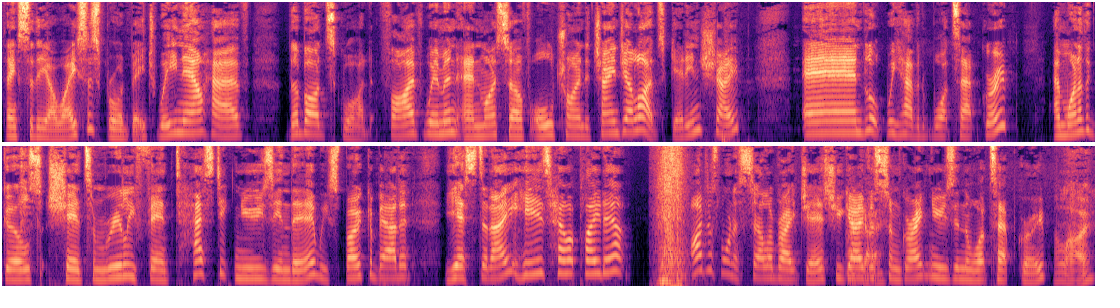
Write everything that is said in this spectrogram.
thanks to the Oasis Broadbeach. We now have the Bod Squad, five women and myself all trying to change our lives, get in shape. And look, we have a WhatsApp group. And one of the girls shared some really fantastic news in there. We spoke about it yesterday. Here's how it played out. I just want to celebrate Jess. You gave Okay. us some great news in the WhatsApp group. Hello.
